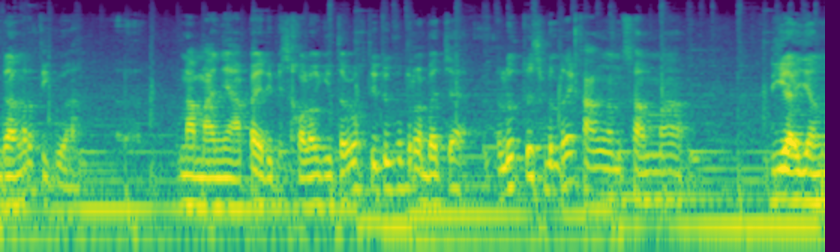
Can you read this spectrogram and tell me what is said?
nggak ngerti gue namanya apa ya di psikologi tapi waktu itu gue pernah baca lu tuh sebenarnya kangen sama dia yang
